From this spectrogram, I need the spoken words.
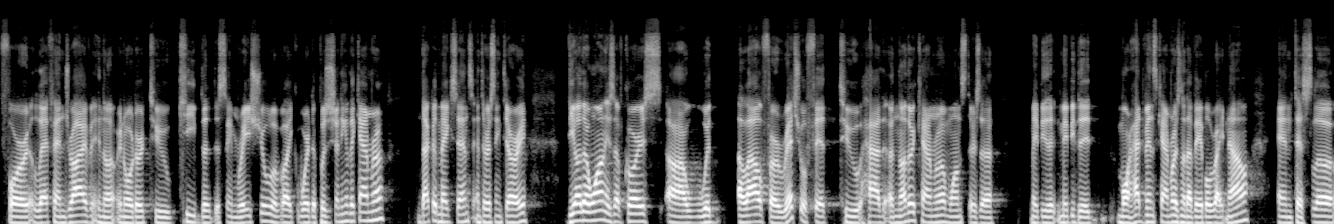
for left-hand drive in, a, in order to keep the, the same ratio of like where the positioning of the camera. That could make sense. Interesting theory. The other one is, of course, uh, would allow for retrofit to add another camera once there's a maybe maybe the more advanced camera is not available right now, and Tesla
